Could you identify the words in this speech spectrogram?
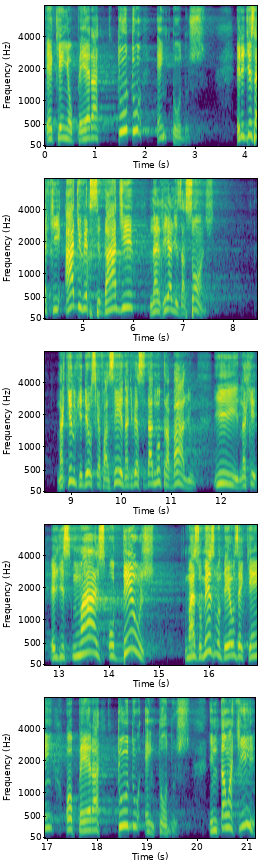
é quem opera tudo em todos. Ele diz aqui: há diversidade nas realizações naquilo que Deus quer fazer, na diversidade no trabalho. E naquele, ele diz: Mas o Deus, mas o mesmo Deus é quem opera tudo em todos. Então aqui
